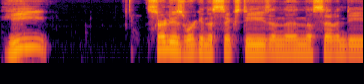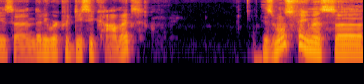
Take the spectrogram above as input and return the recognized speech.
he started his work in the 60s and then the 70s, and then he worked for DC Comics. His most famous uh,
